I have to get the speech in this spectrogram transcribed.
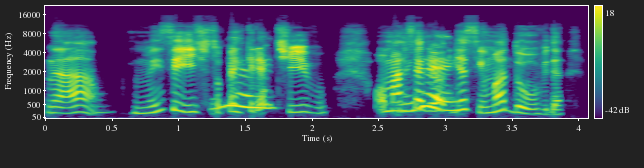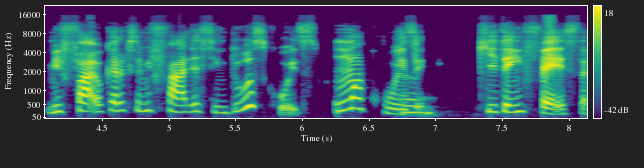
Não, não existe, super criativo. Ô, Marcelo, e assim, uma dúvida. Me fa... Eu quero que você me fale assim duas coisas. Uma coisa ah. que tem festa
